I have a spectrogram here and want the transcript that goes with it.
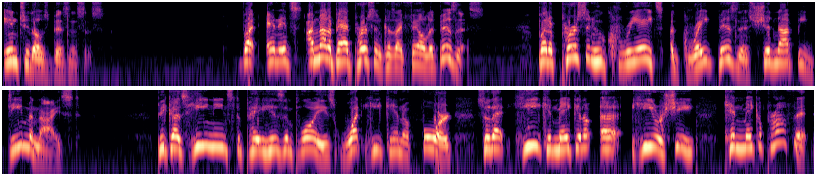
into those businesses. But and it's I'm not a bad person because I failed at business. But a person who creates a great business should not be demonized because he needs to pay his employees what he can afford so that he can make an uh, he or she can make a profit.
